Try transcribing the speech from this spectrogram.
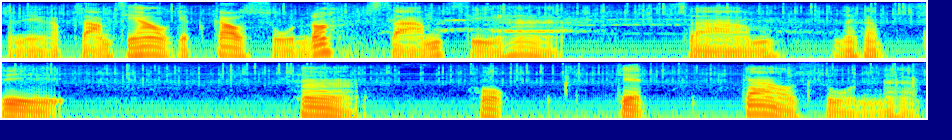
ตัวนี้ครับสามสี่ห้าหกเจ็ดเก้าศูนย์เนาะสามสี่ห้าสามนะครับสี่ห้าหกเจ็ดเก้าศูนย์นะครับ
